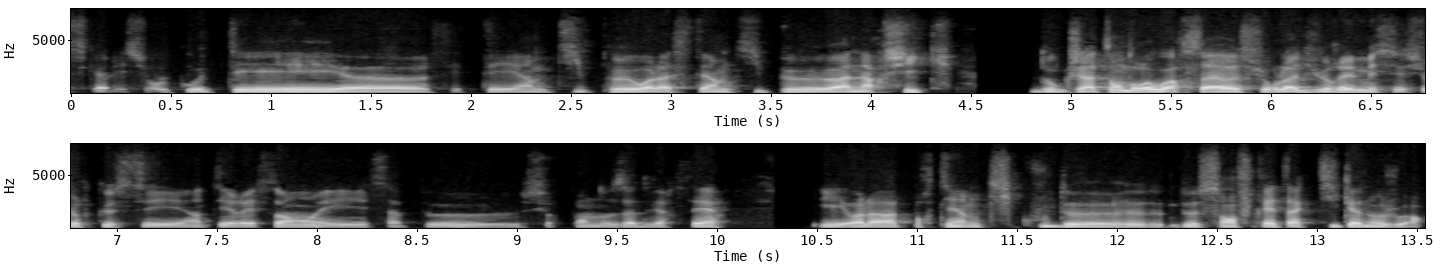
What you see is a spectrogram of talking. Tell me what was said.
qui allait sur le côté, euh, c'était un petit peu, voilà, c'était un petit peu anarchique. Donc j'attends de revoir ça sur la durée, mais c'est sûr que c'est intéressant et ça peut surprendre nos adversaires et voilà apporter un petit coup de, sang frais tactique à nos joueurs.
